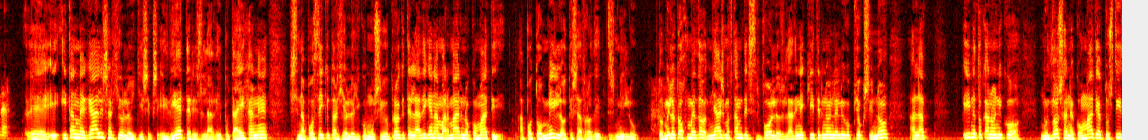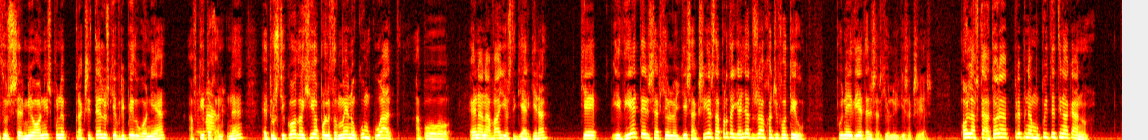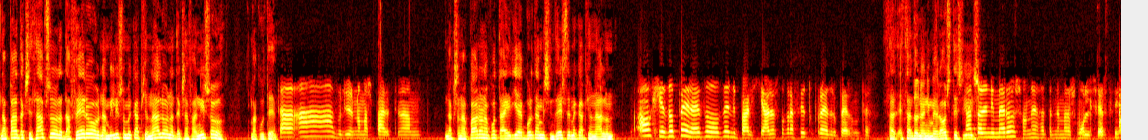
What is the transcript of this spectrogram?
Ναι. Ε, ή- ήταν μεγάλης αρχαιολογικής εξ... ιδιαίτερης δηλαδή, που τα είχαν στην αποθήκη του Αρχαιολογικού Μουσείου. Πρόκειται δηλαδή για ένα μαρμάρινο κομμάτι από το μήλο της Αφροδίτη της Μήλου. Το μήλο το έχουμε εδώ, μοιάζει με αυτά με τη Τρυπόλεω. Δηλαδή είναι κίτρινο, είναι λίγο πιο ξινό, αλλά είναι το κανονικό. Μου δώσανε κομμάτι από το στήθος της Ερμιόνη, που είναι πραξιτέλους και ευρυπίδου γωνία. Αυτή το, είχαν- ναι, ετρουστικό δοχείο απολυθωμένου κουμ κουάτ από ένα ναυάγιο στην Κέρκυρα και ιδιαίτερης αρχαιολογικής αξίας στα πρώτα γυαλιά του Ζάχου Χατζηφωτίου, που είναι ιδιαίτερης αρχαιολογικής αξίας. Όλα αυτά. Τώρα πρέπει να μου πείτε τι να κάνω. Να πάω να τα ξεθάψω, να τα φέρω, να μιλήσω με κάποιον άλλο, να τα εξαφανίσω. Μ' ακούτε; Τα α, αύριο να μας πάρετε να. Να ξαναπάρω να πω τα ίδια, μπορείτε να με συνδέσετε με κάποιον άλλον. Όχι, εδώ πέρα, εδώ δεν υπάρχει άλλο. Στο γραφείο του Πρόεδρου παίρνετε. Θα, θα τον ενημερώσετε εσείς; Θα τον ενημερώσω, ναι, θα τον ενημερώσω μόλις έρθει.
